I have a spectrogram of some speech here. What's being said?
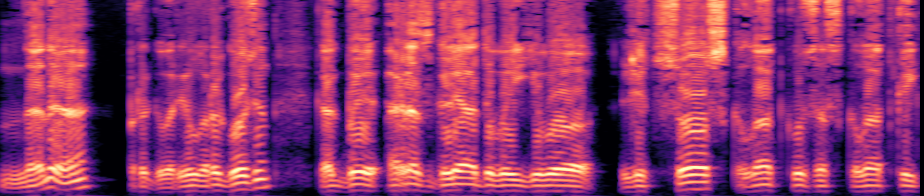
Да-да проговорил Рогозин, как бы разглядывая его лицо складку за складкой.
